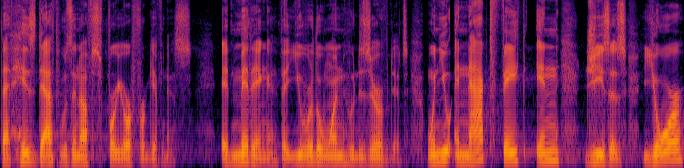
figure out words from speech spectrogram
that his death was enough for your forgiveness, admitting that you were the one who deserved it. When you enact faith in Jesus, your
